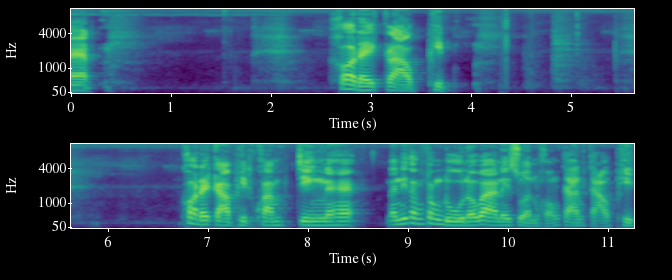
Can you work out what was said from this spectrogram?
18 ข้อใดกล่าวผิด ข้อใดกล่าวผิดความจริงนะฮะอันนี้ต้องต้องดูนะว่าในส่วนของการกล่าวผิด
